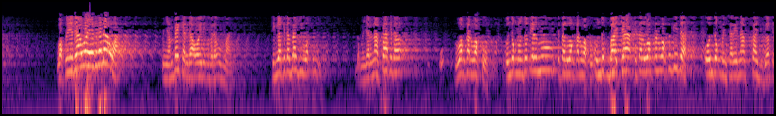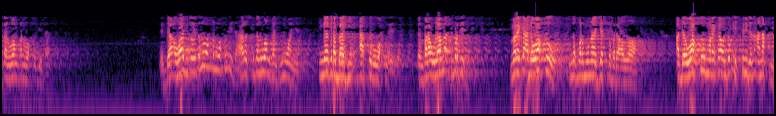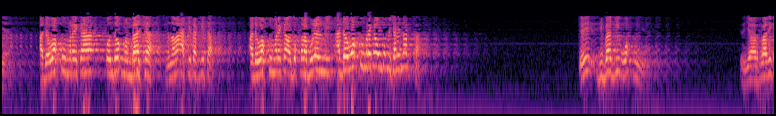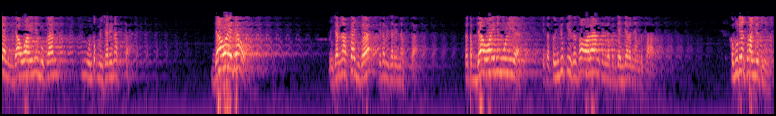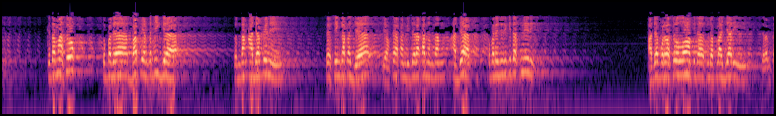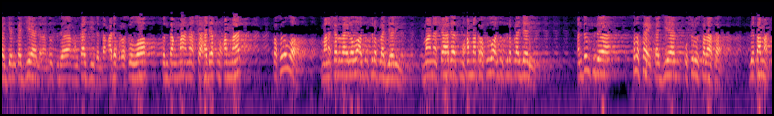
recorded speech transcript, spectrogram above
Waktunya dakwah ya kita dakwah. Menyampaikan dakwah ini kepada umat. Tinggal kita bagi waktunya. Untuk mencari nafkah kita luangkan waktu. Untuk menuntut ilmu kita luangkan waktu. Untuk baca kita luangkan waktu kita. Untuk mencari nafkah juga kita luangkan waktu kita. Dakwah juga kita luangkan waktu kita. Harus kita luangkan semuanya. Tinggal kita bagi atur waktu itu. Dan para ulama seperti itu. Mereka ada waktu untuk bermunajat kepada Allah. Ada waktu mereka untuk istri dan anaknya. Ada waktu mereka untuk membaca, menelaah kitab-kitab. Ada waktu mereka untuk talabul ilmi. Ada waktu mereka untuk mencari nafkah. Jadi dibagi waktunya. Ya harus perhatikan dakwah ini bukan untuk mencari nafkah. Dakwah ya dakwah. Mencari nafkah juga kita mencari nafkah. Tetap dakwah ini mulia. Kita tunjuki seseorang kita dapat ganjaran yang besar. Kemudian selanjutnya kita masuk kepada bab yang ketiga tentang adab ini. Saya singkat saja yang saya akan bicarakan tentang adab kepada diri kita sendiri. Adab Rasulullah kita sudah pelajari dalam kajian-kajian dan antum sudah mengkaji tentang adab Rasulullah tentang makna syahadat Muhammad Rasulullah. Mana syahadat la ilallah antum sudah pelajari. Mana syahadat Muhammad Rasulullah antum sudah pelajari. Antum sudah selesai kajian usul salafah. Sudah tamat.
